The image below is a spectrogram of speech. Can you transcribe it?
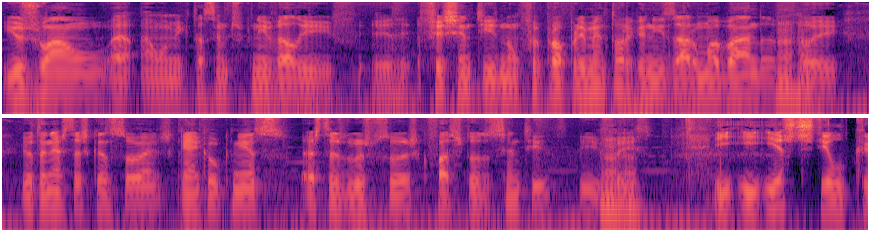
E o João é, é um amigo que está sempre disponível e e fez sentido, não foi propriamente organizar uma banda, foi eu tenho estas canções, quem é que eu conheço? Estas duas pessoas que faz todo o sentido e foi Uhum. isso. E, e este estilo que,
